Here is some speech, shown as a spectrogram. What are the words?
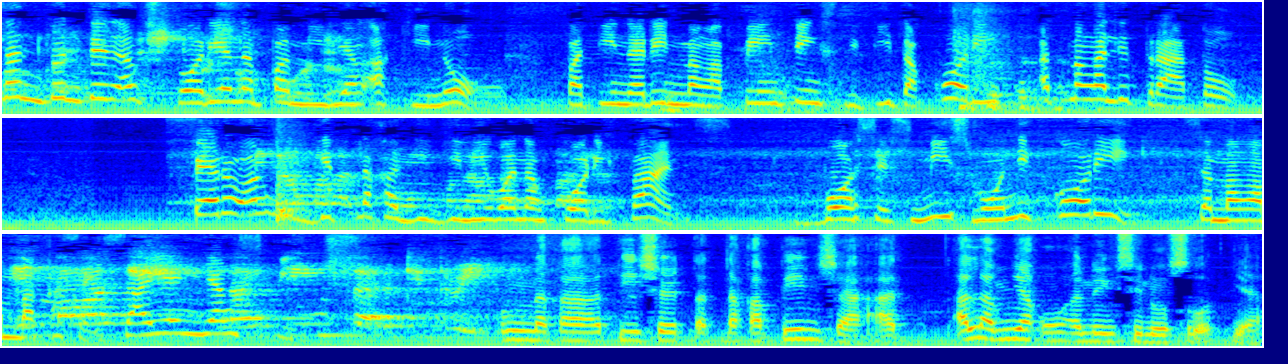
Nandun din ang storya ng pamilyang Aquino, pati na rin mga paintings ni Tita Cory at mga litrato. Pero ang higit na kagigiliwan ng Cory fans, boses mismo ni Cory sa mga makasaysayan niyang speech. Kung naka-t-shirt at naka-pin siya at alam niya kung ano yung sinusuot niya.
